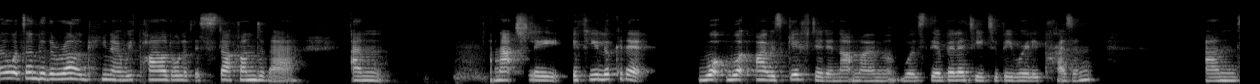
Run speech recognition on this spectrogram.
know what's under the rug. You know, we've piled all of this stuff under there. And and actually, if you look at it, what what I was gifted in that moment was the ability to be really present and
